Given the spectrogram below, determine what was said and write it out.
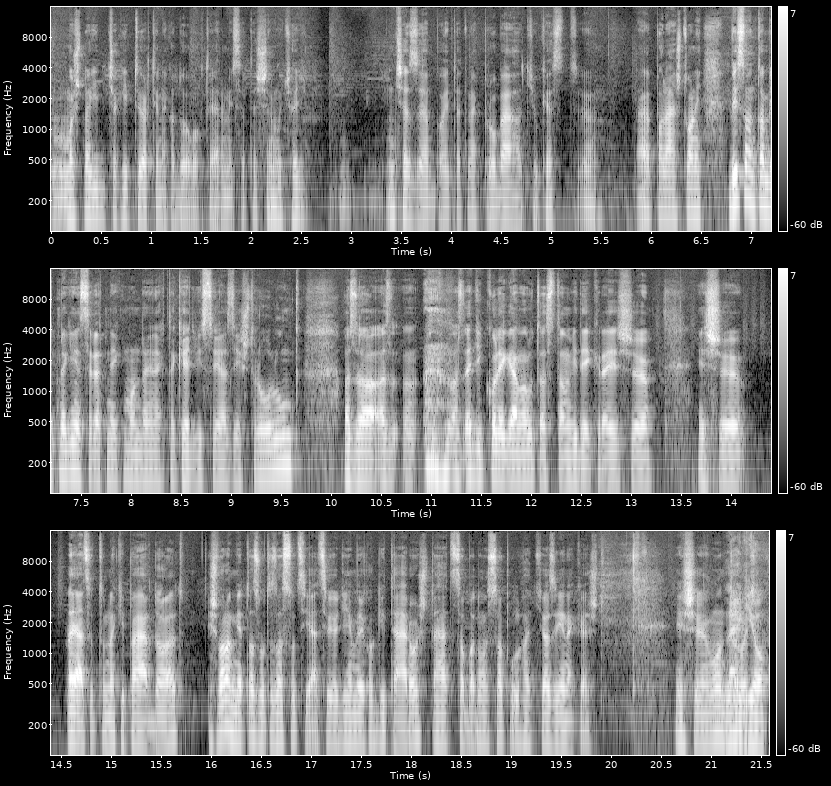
most meg így csak itt történnek a dolgok természetesen, úgyhogy nincs ezzel baj, tehát megpróbálhatjuk ezt elpalástolni. Viszont amit meg én szeretnék mondani nektek egy visszajelzést rólunk, az, a, az, az egyik kollégámmal utaztam vidékre, és, és lejátszottam neki pár dalt, és valamiért az volt az asszociáció, hogy én vagyok a gitáros, tehát szabadon szapulhatja az énekest. És mondta, Legjobb.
